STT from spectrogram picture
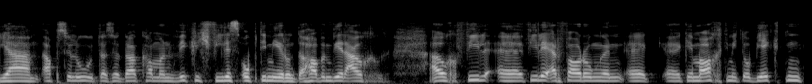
Ja, absolut. Also da kann man wirklich vieles optimieren und da haben wir auch, auch viel, äh, viele Erfahrungen äh, äh, gemacht mit Objekten,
